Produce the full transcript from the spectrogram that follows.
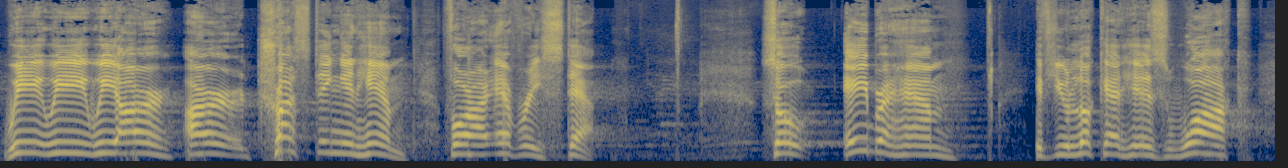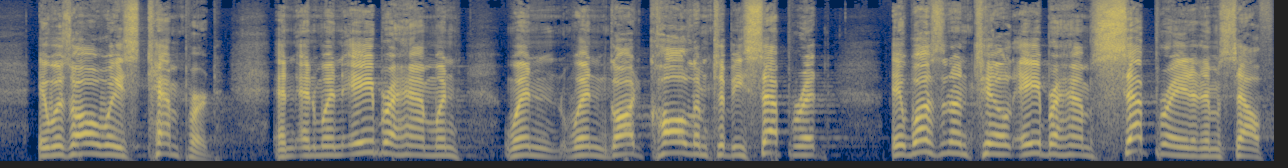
We, we, we are, are trusting in Him for our every step. So, Abraham, if you look at his walk, it was always tempered. And, and when Abraham, when, when, when God called him to be separate, it wasn't until Abraham separated himself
